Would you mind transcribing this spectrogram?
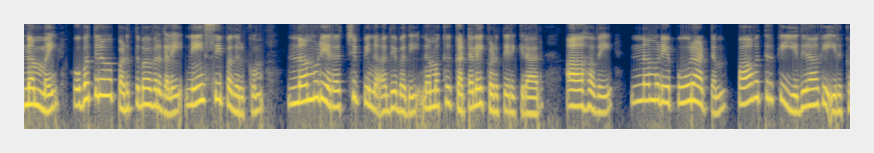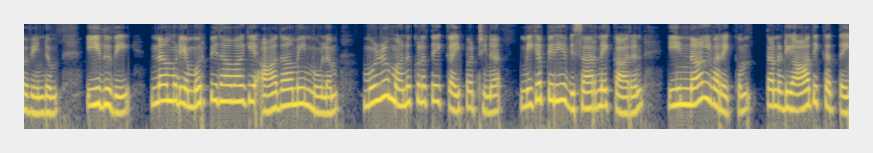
நம்மை உபத்திரவப்படுத்துபவர்களை நேசிப்பதற்கும் நம்முடைய ரட்சிப்பின் அதிபதி நமக்கு கட்டளை கொடுத்திருக்கிறார். ஆகவே நம்முடைய போராட்டம் பாவத்திற்கு எதிராக இருக்க வேண்டும். இதுவே நம்முடைய முற்பிதாவாகிய ஆதாமின் மூலம் முழு மனுக்குலத்தை கைப்பற்றின மிகப்பெரிய விசாரணைக்காரன் இந்நாள் வரைக்கும் தன்னுடைய ஆதிக்கத்தை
